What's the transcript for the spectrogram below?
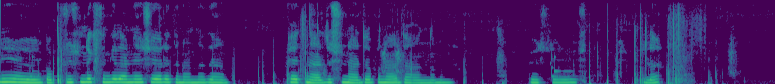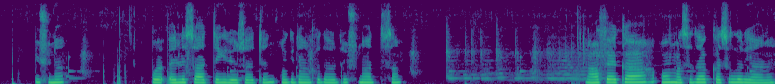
niye? Bak şu üstündeki simgeler ne işe yaradığını anladım. Pet nerede, şu nerede, bu nerede anlamında. Gösteriyor işte. Bir şuna. Bu 50 saatte gidiyor zaten. O gidene kadar da şunu atsam. AFK olmasa da kasılır yani.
